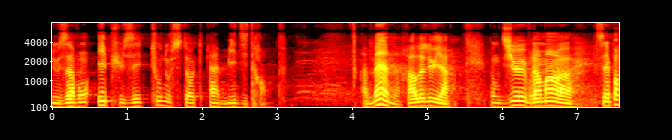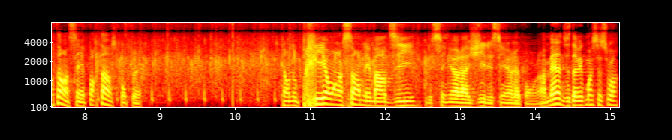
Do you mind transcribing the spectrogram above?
Nous avons épuisé tous nos stocks à 12h30. Amen. Hallelujah. Donc Dieu, vraiment, euh, c'est important, c'est important ce qu'on fait. Quand nous prions ensemble les mardis, le Seigneur agit, le Seigneur répond. Amen. Vous êtes avec moi ce soir?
